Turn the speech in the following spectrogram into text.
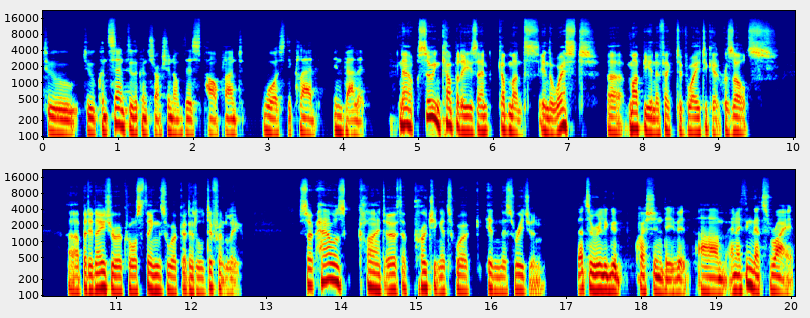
to, to consent to the construction of this power plant was declared invalid. Now, suing companies and governments in the West uh, might be an effective way to get results. Uh, but in Asia, of course, things work a little differently. So, how is Client Earth approaching its work in this region? That's a really good question, David. Um, and I think that's right.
